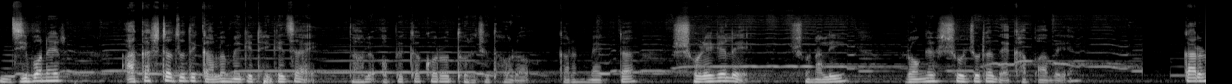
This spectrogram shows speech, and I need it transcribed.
জীবনের আকাশটা যদি কালো মেঘে ঢেকে যায়, তাহলে অপেক্ষা করো ধৈর্য ধরো, কারণ মেঘটা সরে গেলে সোনালি রঙের সূর্যটা দেখা পাবে। কারণ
